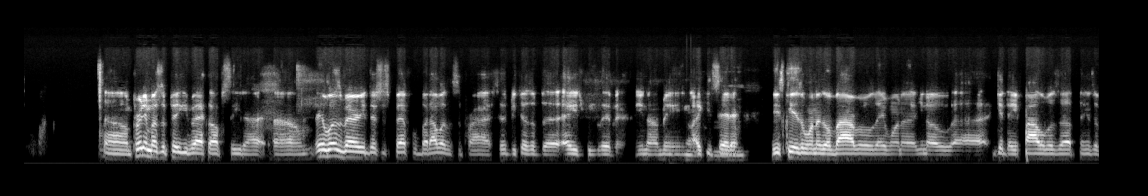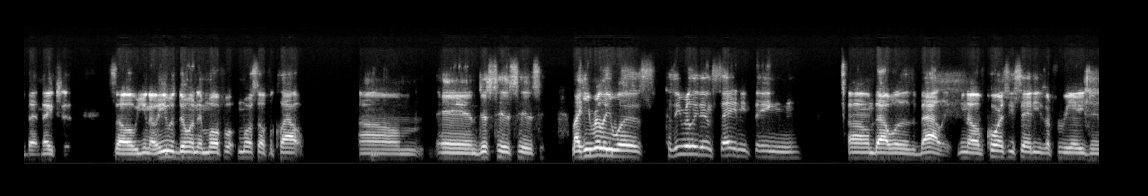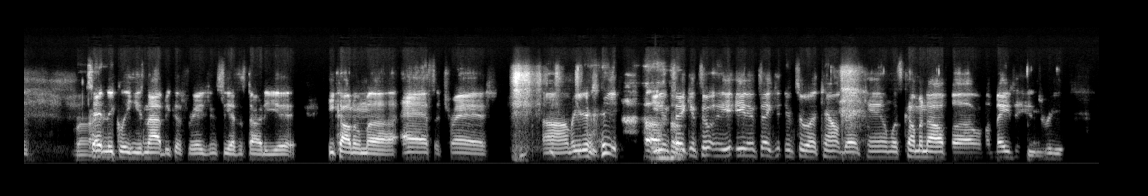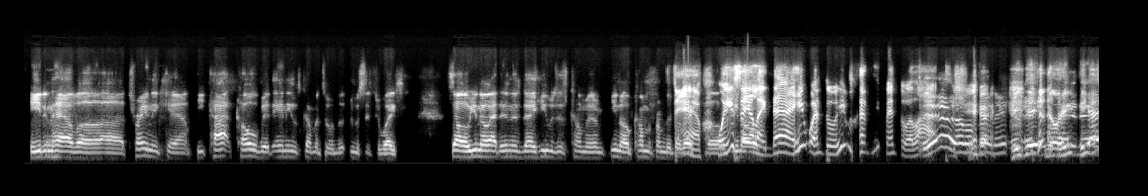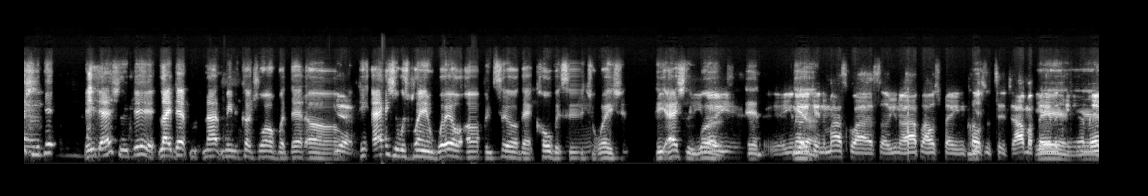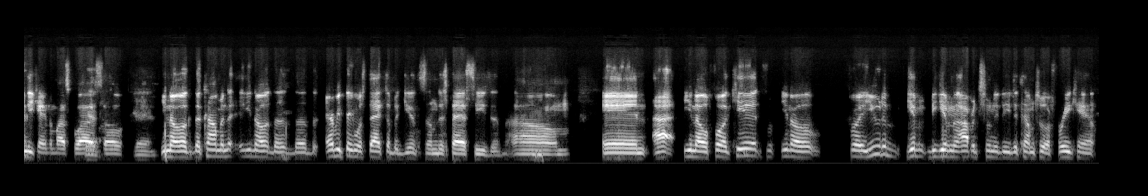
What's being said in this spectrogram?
Um, pretty much a piggyback off C dot. Um, it was very disrespectful, but I wasn't surprised just because of the age we live in. You know what I mean? Like you said, Mhm. these kids want to go viral. They want to, you know, uh, get their followers up, things of that nature. So, you know, he was doing it more for, more so for clout. Um, and just his his like he really was because he really didn't say anything um that was valid. You know, of course he said he's a free agent. Right. Technically he's not because free agency hasn't started yet. He called him uh ass or trash. Um he didn't he, he didn't take into he, he didn't take into account that Cam was coming off uh, a major injury. He didn't have a, a training camp. He caught COVID and he was coming to a new- new situation. So you know, at the end of the day, he was just coming, you know, coming from the Damn, of, when you you say it like that, he went through he went he went through a lot. yeah, that's for what I'm sure. saying. He did. No, he, he actually did. He actually did. Like that. Not mean to cut you off, but that. Uh, Yeah. He actually was playing well up until that COVID situation. He actually You know, was. he- And- Yeah, you know, Yeah. he came to my squad, so you know, I, I was paying close attention. I'm a fan Yeah, of him, yeah. and he came to my squad, Yeah. so Yeah. you know, the common, you know, the, the the everything was stacked up against him this past season. Um, and I, you know, for a kid, you know, for you to give be given the opportunity to come to a free camp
